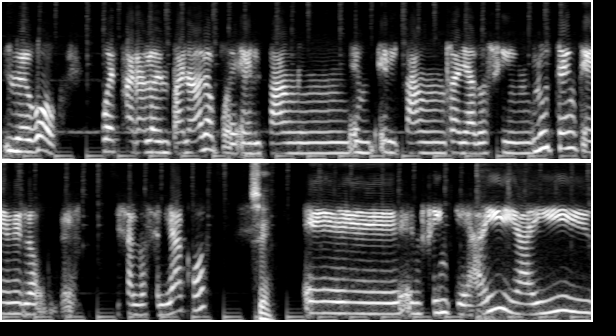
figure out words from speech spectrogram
Luego, pues para los empanados, pues el pan el pan rallado sin gluten, que lo, que los celíacos. Sí eh, en fin, que hay, hay...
